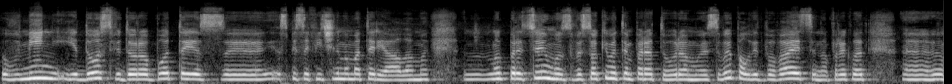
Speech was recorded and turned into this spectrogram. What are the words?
вмінь і досвіду роботи з е, специфічними матеріалами. Ми працюємо з високими температурами. Випал відбувається, наприклад, е,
